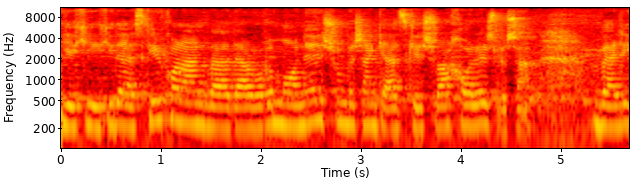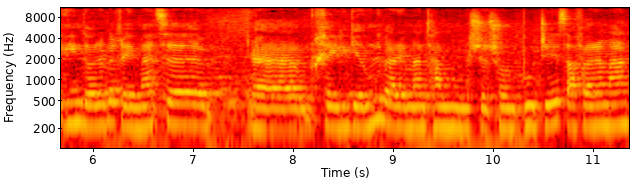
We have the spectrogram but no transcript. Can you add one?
یکی یکی دستگیر کنن و در واقع مانعشون بشن که از کشور خارج بشن. ولی این داره به قیمت خیلی گرونی برای من تموم میشه چون بودجه سفر من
